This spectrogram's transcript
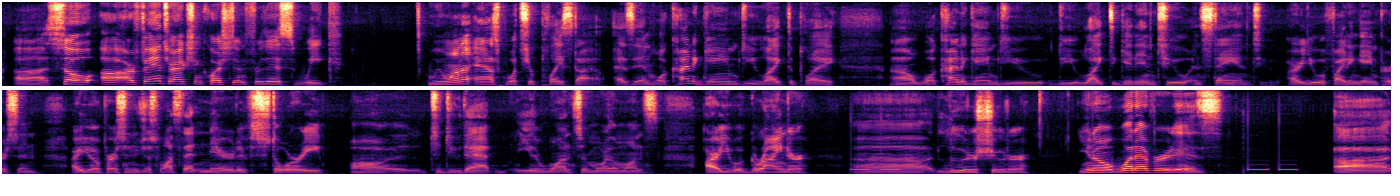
uh, so uh, our fan interaction question for this week. We want to ask what's your play style? As in what kind of game do you like to play? Uh, what kind of game do you do you like to get into and stay into? Are you a fighting game person? Are you a person who just wants that narrative story uh, to do that either once or more than once are you a grinder uh, looter shooter you know whatever it is uh,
